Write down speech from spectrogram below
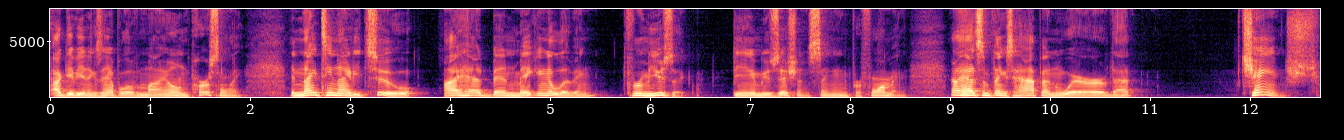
I'll give you an example of my own personally. In 1992, I had been making a living through music being a musician, singing, performing. And I had some things happen where that changed.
